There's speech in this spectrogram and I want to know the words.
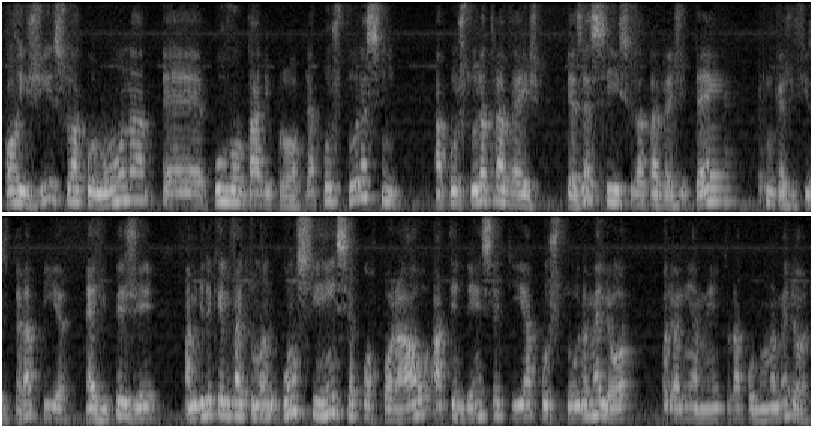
corrigir sua coluna é, por vontade própria. A postura, sim. A postura através de exercícios, através de técnicas de fisioterapia, RPG. À medida que ele vai tomando consciência corporal, a tendência é que a postura melhore, o alinhamento da coluna melhore.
